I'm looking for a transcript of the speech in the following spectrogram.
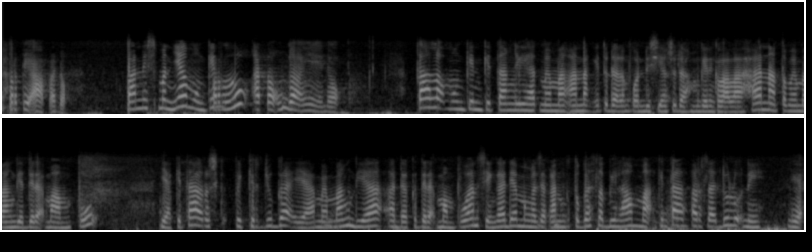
seperti apa dok? Punishmentnya mungkin Perlu atau enggak ini dok? kalau mungkin kita ngelihat memang anak itu dalam kondisi yang sudah mungkin kelelahan atau memang dia tidak mampu, ya kita harus pikir juga ya, memang dia ada ketidakmampuan sehingga dia mengerjakan tugas lebih lama. Kita harus lihat dulu nih. Iya.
